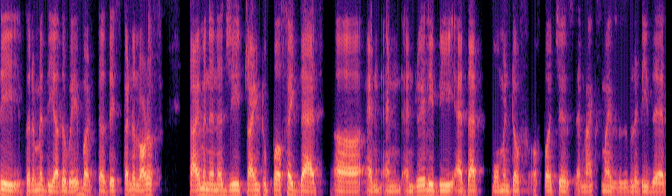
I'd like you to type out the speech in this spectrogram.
the pyramid the other way, but they spend a lot of time and energy trying to perfect that uh, and and and really be at that moment of, of purchase and maximize visibility there.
